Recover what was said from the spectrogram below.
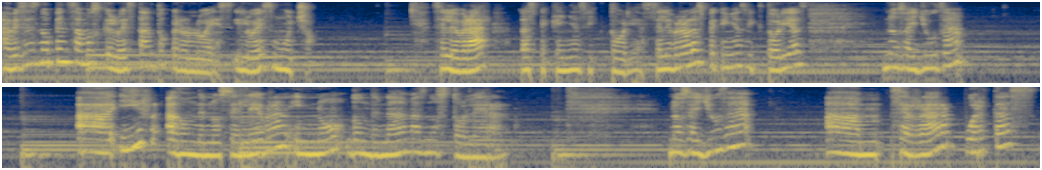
A veces no pensamos que lo es tanto, pero lo es y lo es mucho. Celebrar las pequeñas victorias. Celebrar las pequeñas victorias nos ayuda a ir a donde nos celebran y no donde nada más nos toleran. Nos ayuda a um, cerrar puertas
